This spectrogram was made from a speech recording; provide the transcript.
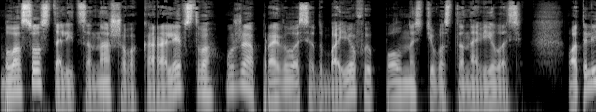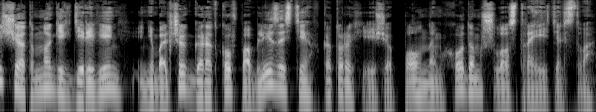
Бласо, столица нашего королевства, уже оправилась от боев и полностью восстановилась. В отличие от многих деревень и небольших городков поблизости, в которых еще полным ходом шло строительство.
